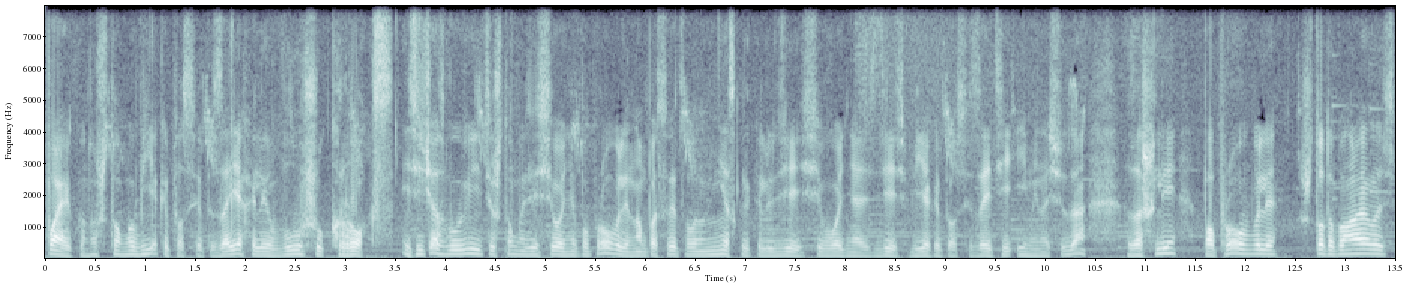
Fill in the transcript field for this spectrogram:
пайку. Ну что, мы в Екабпилсе заехали в Lūšu krogs. И сейчас вы увидите, что мы здесь сегодня попробовали. Нам посоветовало несколько людей сегодня здесь, в Екабпилсе, зайти именно сюда. Зашли, попробовали, что-то понравилось,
